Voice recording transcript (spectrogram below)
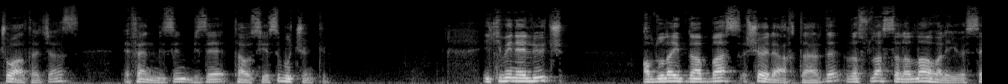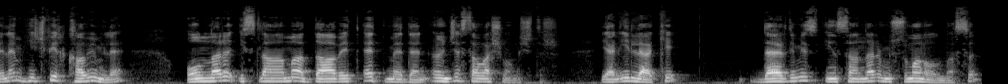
çoğaltacağız. Efendimizin bize tavsiyesi bu çünkü. 2053 Abdullah İbn Abbas şöyle aktardı. Resulullah sallallahu aleyhi ve sellem hiçbir kavimle onları İslam'a davet etmeden önce savaşmamıştır. Yani illaki derdimiz insanların Müslüman olması.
